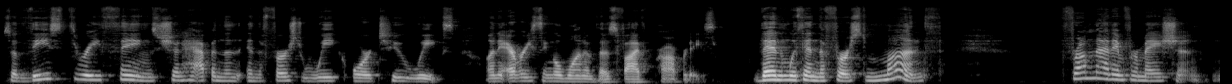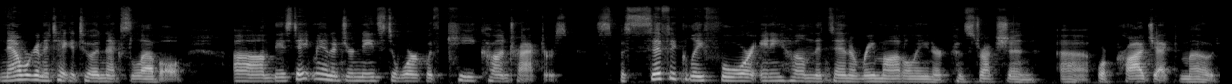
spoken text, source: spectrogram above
So these three things should happen in the first week or two weeks on every single one of those five properties. Then within the first month, from that information, now we're going to take it to a next level. Um, the estate manager needs to work with key contractors specifically for any home that's in a remodeling or construction uh, or project mode.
